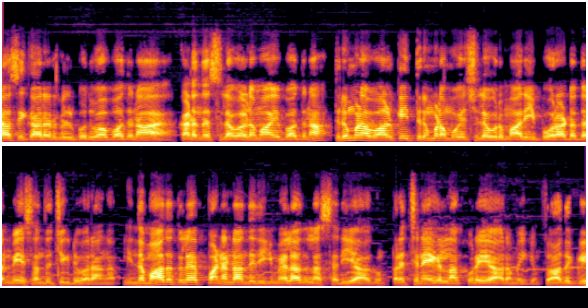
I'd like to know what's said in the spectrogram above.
ராசிக்காரர்கள் பொதுவா பார்த்தோன்னா கடந்த சில வருடமாவே பார்த்தோன்னா திருமண வாழ்க்கை திருமண முயற்சியில் ஒரு மாதிரி போராட்ட தன்மையை சந்திச்சுக்கிட்டு வராங்க. இந்த மாதத்துல பன்னெண்டாம் தேதிக்கு மேல அதெல்லாம் சரியாகும். பிரச்சனை பிரச்சனைகள்லாம் குறைய ஆரம்பிக்கும். ஸோ அதுக்கு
